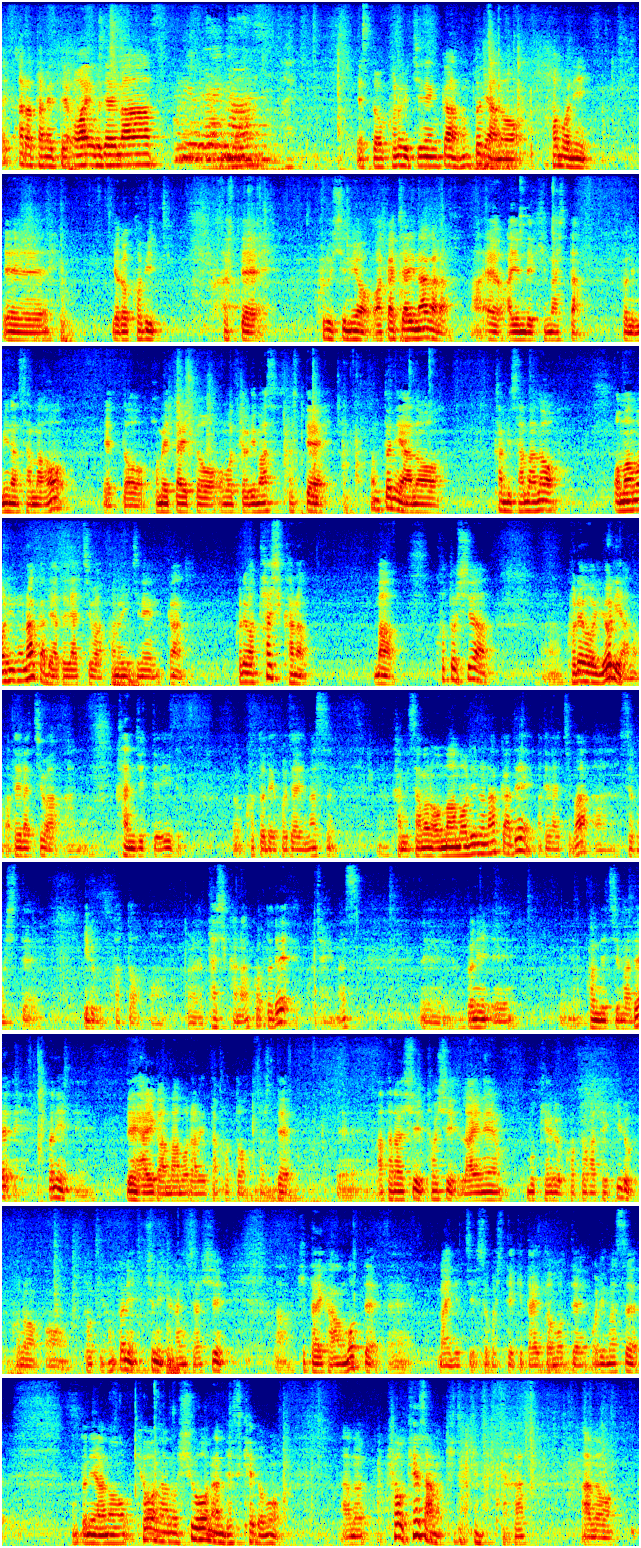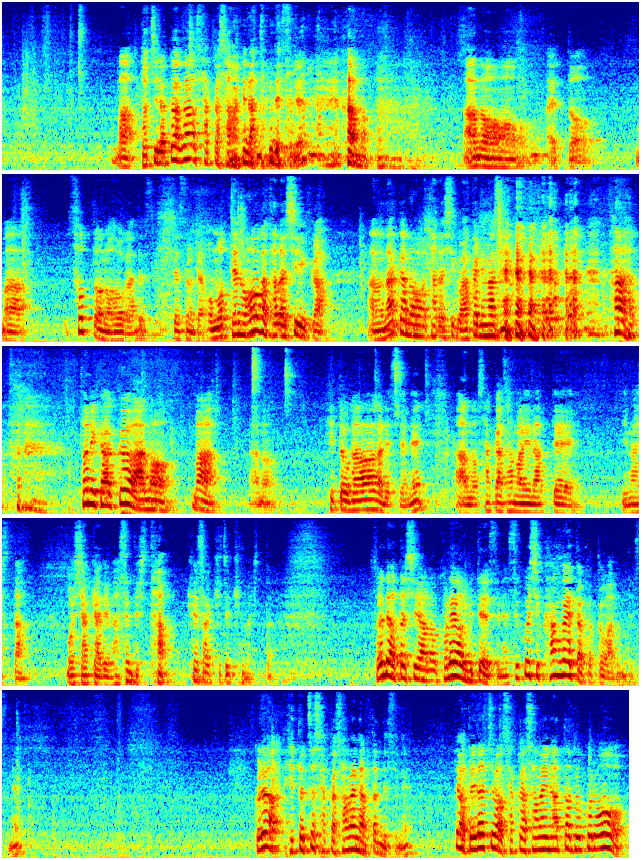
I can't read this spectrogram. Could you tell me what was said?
はい、改めておはようございます。おはようございます。えっと、この1年間、本当にあの共に、えー喜び、そして苦しみを分かち合いながら歩んできました。本当に皆様を、えっと、褒めたいと思っております。そして、本当にあの神様のお守りの中で私たちはこの1年間、これは確かな、まあ、今年はあこれをよりあの私たちはあの感じていることでございます。神様のお守りの中で私たちはあ過ごしていることこれは確かなことでございます、えー本当に、えー今日まで本当に、えー礼拝が守られたことそして、えー新しい年来年向けることができるこの時本当に主に感謝し期待感を持って、え毎日過ごしていきたいと思っております。本当にあの今日のあの手法なんですけどもあの今日今朝の気づきましたがあのまあどちらかが作家様になったんですね。あのえっとまあ外の方がですですので表の方が正しいかあの中の方が正しいか分かりません。とにかくあのまああの人側がですよねあの逆さまになっていました。申し訳ありませんでした。今朝気づきました。それで私あのこれを見てですね少し考えたことがあるんですね。これは一つ逆さまになったんですね。で私たちは逆さまになったところを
